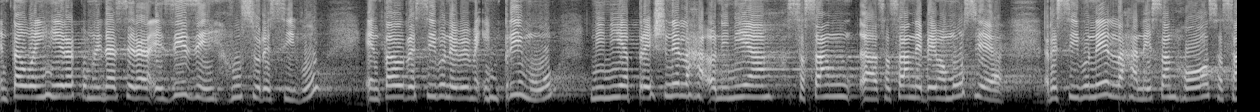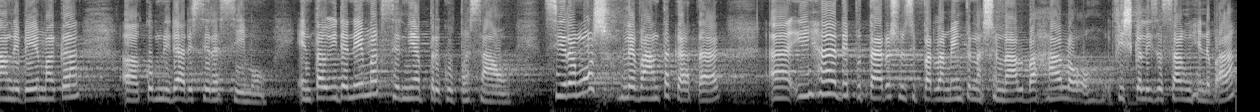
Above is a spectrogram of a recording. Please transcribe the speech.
Então a inhira comunidade será exige o recibo. Então o recibo nebema imprimo. Ninia preshne la ninia sasan uh, sasan nebema musia recibo ne la hanesan ho sasan nebema ka uh, comunidade será simo então ida nemak sirnia preocupação. Siramos levanta katak uh, iha deputado do Parlamento Nacional bahalo fiscalização hinaba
